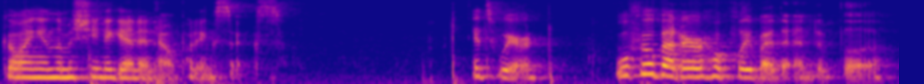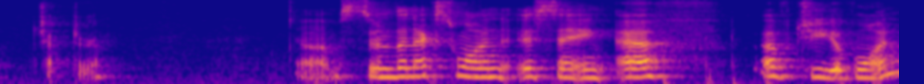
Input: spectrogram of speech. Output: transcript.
going in the machine again and outputting 6. It's weird. We'll feel better hopefully by the end of the chapter. Um, so the next one is saying f of g of 1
